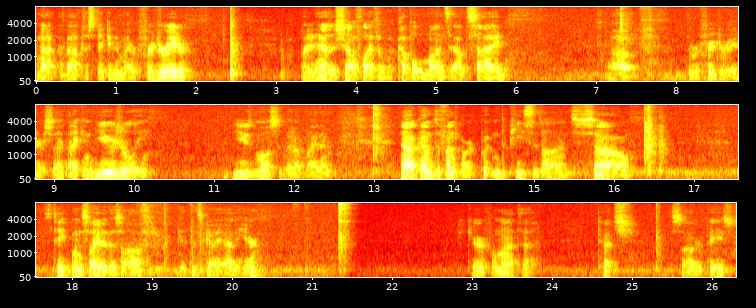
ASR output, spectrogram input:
not about to stick it in my refrigerator, but it has a shelf life of a couple of months outside of the refrigerator, so I can usually use most of it up by then. Now comes the fun part, putting the pieces on. So, let's take one side of this off, get this guy out of here. Be careful not to touch the solder paste.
